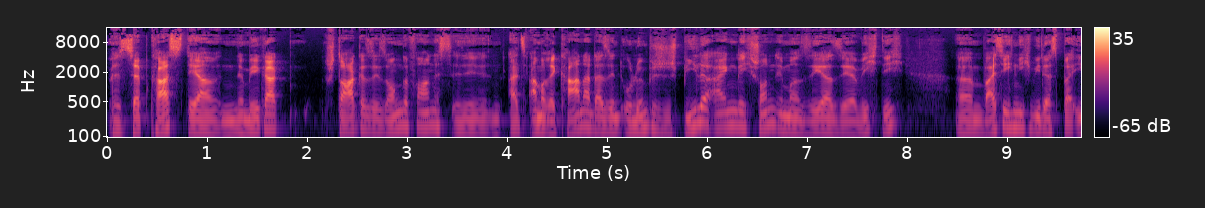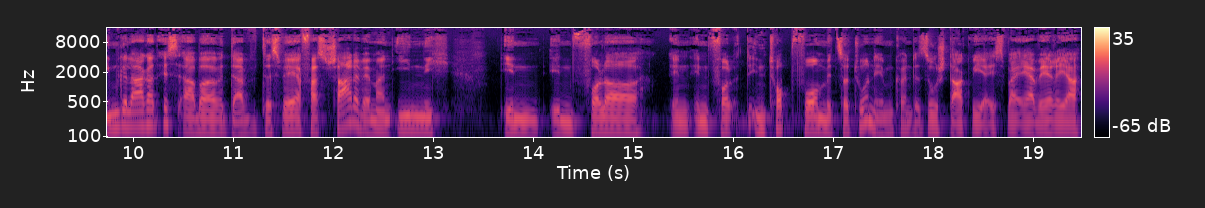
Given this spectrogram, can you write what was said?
Sepp Kass, der eine mega starke Saison gefahren ist, äh, als Amerikaner, da sind Olympische Spiele eigentlich schon immer sehr, sehr wichtig. Ähm, weiß ich nicht, wie das bei ihm gelagert ist, aber da, das wäre ja fast schade, wenn man ihn nicht in, in voller, in, in, voll, in Topform mit zur Tour nehmen könnte, so stark wie er ist, weil er wäre ja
